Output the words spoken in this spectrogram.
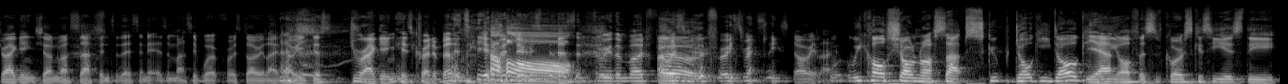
dragging Sean Ross Sapp into this, and it is a massive work for a storyline. How he's just dragging his credibility of a oh. news person through the mud for, his, oh. for his wrestling storyline. We call Sean Ross Sapp Scoop Doggy Dog Yeah. in the office, of course, because he is the.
